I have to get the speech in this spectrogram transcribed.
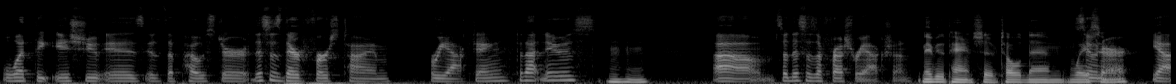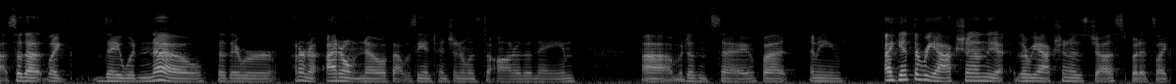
what the issue is is the poster. This is their first time reacting to that news. Mm-hmm. Um, so this is a fresh reaction maybe the parents should have told them way sooner. sooner. Yeah, so that like they would know that they were. I don't know. I don't know if that was the intention was to honor the name. Um, it doesn't say, but I mean, I get the reaction. The the reaction is just, but it's like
